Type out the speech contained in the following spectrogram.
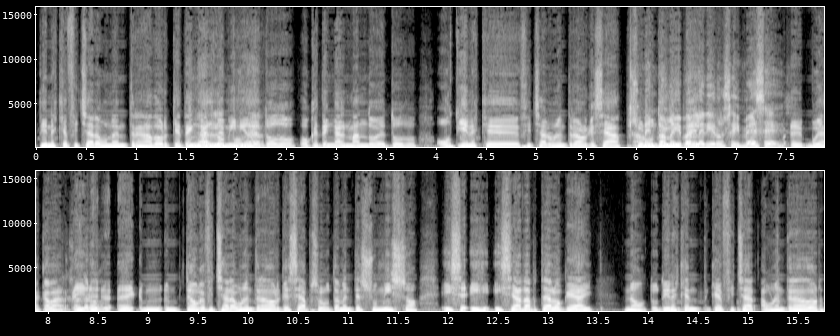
tienes que fichar a un entrenador que tenga el dominio de todo o que tenga el mando de todo. O tienes que fichar a un entrenador que sea absolutamente... A le dieron seis meses. Eh, voy a acabar. Eh, eh, mm, mm, tengo que fichar a un entrenador que sea absolutamente sumiso y se, y, se adapte a lo que hay. No, tú tienes que, fichar a un entrenador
